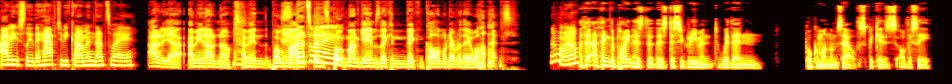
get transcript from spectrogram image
Obviously, they have to be common. That's why I don't, yeah, I mean, I don't know. I mean, Pokemon. That's why- it's Pokemon games. They can they can call them whatever they want. Oh, I don't know. I, th- I think the point is that there's disagreement within Pokemon themselves because obviously,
